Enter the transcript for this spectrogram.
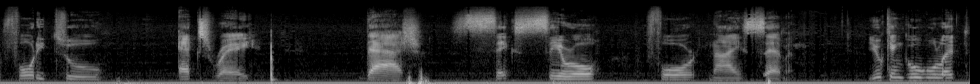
42 X-ray dash 60497 you can google it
